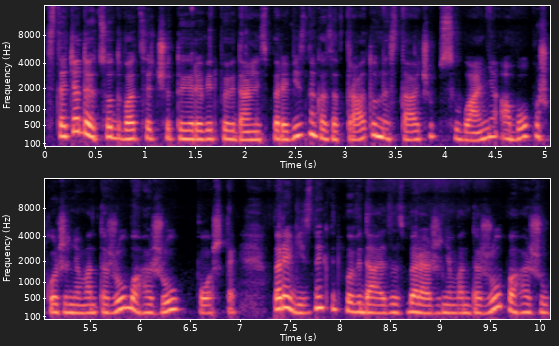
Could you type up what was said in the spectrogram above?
Стаття 924. Відповідальність перевізника за втрату, нестачу, псування або пошкодження вантажу, багажу, пошти. Перевізник відповідає за збереження вантажу, багажу,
